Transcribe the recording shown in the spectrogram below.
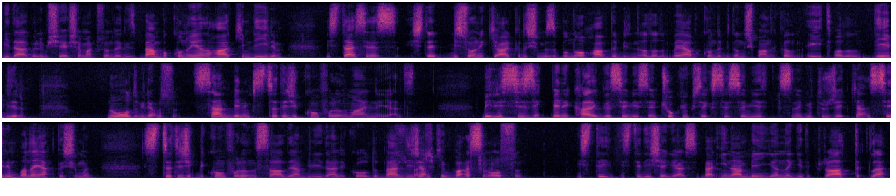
bir daha böyle bir şey yaşamak zorunda değiliz. Ben bu konuya hakim değilim. İsterseniz işte bir sonraki arkadaşımızı bu know-how'da birini alalım veya bu konuda bir danışmanlık alalım, eğitim alalım diyebilirim. Ne oldu biliyor musun? Sen benim stratejik konfor alanım haline geldin belirsizlik beni kaygı seviyesine çok yüksek stres seviyesine götürecekken senin bana yaklaşımın stratejik bir konfor alanı sağlayan bir liderlik oldu. Ben Süper. diyeceğim ki varsın olsun. İste, istediği şey gelsin. Ben İnan Bey'in yanına gidip rahatlıkla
